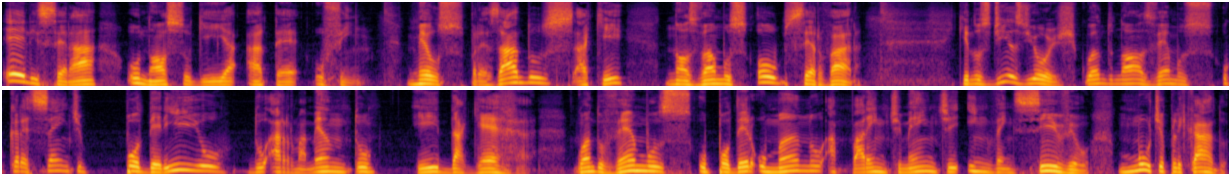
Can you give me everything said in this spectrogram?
ele será o nosso guia até o fim. Meus prezados, aqui nós vamos observar que nos dias de hoje, quando nós vemos o crescente poderio do armamento e da guerra, quando vemos o poder humano aparentemente invencível, multiplicado,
